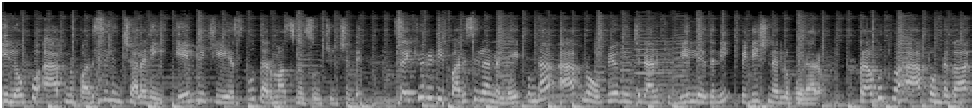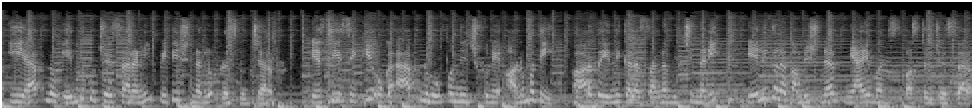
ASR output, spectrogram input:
ఈ లోపు యాప్ను పరిశీలించాలని ఏపీటీఎస్కు ధర్మాసనం సూచించింది. సెక్యూరిటీ పరిశీలన లేకుండా యాప్ను ఉపయోగించడానికి వీల్లేదని పిటిషనర్లు కోరారు. ప్రభుత్వ యాప్ ఉండగా ఈ యాప్ను ఎందుకు చేశారని పిటిషనర్లు ప్రశ్నించారు. ఎస్ఈసికి ఒక యాప్ను రూపొందించుకునే అనుమతి భారత ఎన్నికల సంఘం ఇచ్చిందని ఎన్నికల కమిషనర్ న్యాయవాది స్పష్టం చేశారు.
